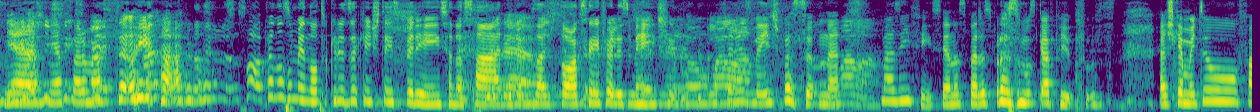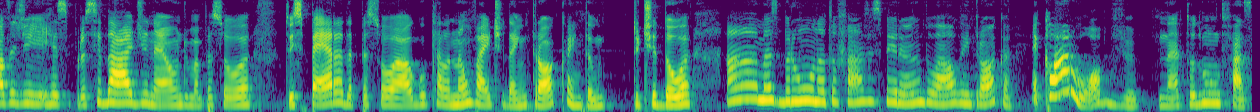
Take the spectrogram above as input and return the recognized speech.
minha minha formação em Harvard. Só apenas um minuto, eu queria dizer que a gente tem experiência nessa área de É. amizade tóxica, infelizmente. Então, vai lá. Infelizmente passou, né? Mas enfim, cenas para os próximos capítulos. Acho que é muito falta de reciprocidade, né? Onde uma pessoa, tu espera da pessoa algo que ela não vai te dar em troca, então tu te doa. Ah, mas Bruna, tu faz esperando algo em troca? É claro, óbvio, né? Todo mundo faz.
